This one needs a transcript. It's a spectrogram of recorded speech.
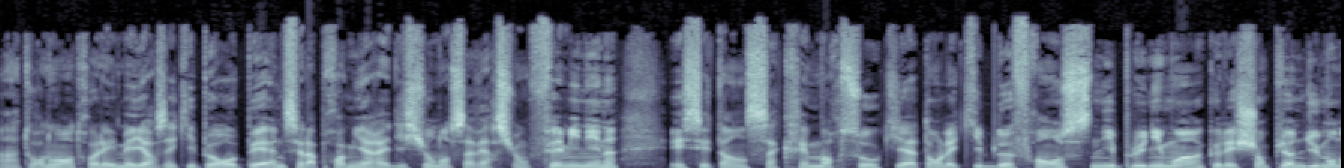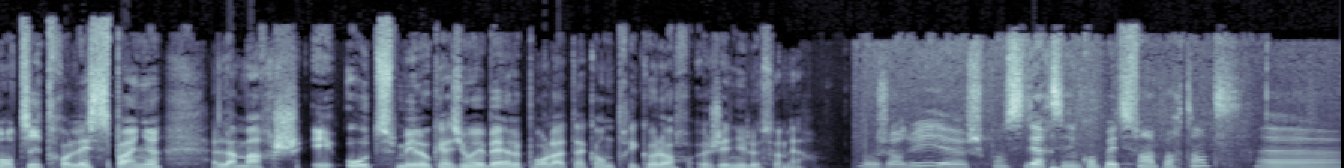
un tournoi entre les meilleures équipes européennes. C'est la première édition dans sa version féminine et c'est un sacré morceau qui attend l'équipe de France, ni plus ni moins que les championnes du monde en titre, l'Espagne. La marche est haute, mais l'occasion est belle pour l'attaquante tricolore Eugénie Le Sommer. Aujourd'hui, euh, je considère que c'est une compétition importante. Euh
